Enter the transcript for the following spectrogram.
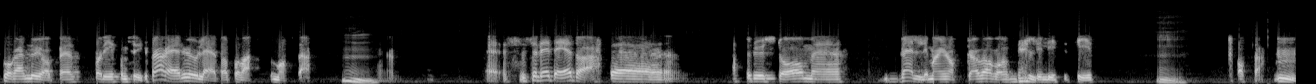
hvor enn du jobber. For de som sykepleier er du jo leder på vakt som ofte. Mm. Eh, så, så, det er det, da. At, eh, at, du står med veldig mange oppgaver og veldig lite tid. Mm. Ofte. Mm.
